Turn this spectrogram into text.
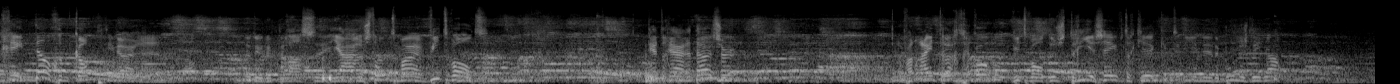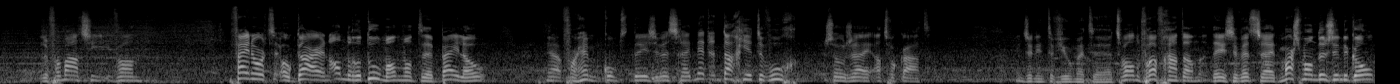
geen Telgenkamp, die daar uh, natuurlijk de laatste jaren stond. Maar Wietwald, 30-jarige Duitser, van Eintracht gekomen. Wietwald dus 73 keer keepte hij in de Bundesliga. De formatie van Feyenoord, ook daar een andere doelman. Want uh, Bijlo, ja, voor hem komt deze wedstrijd net een dagje te vroeg. Zo zei advocaat in zijn interview met uh, Twan. Voorafgaand aan deze wedstrijd. Marsman dus in de goal.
